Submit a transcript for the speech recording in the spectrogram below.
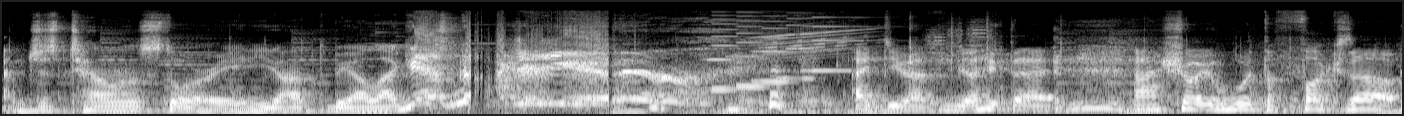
I'm just telling a story, and you don't have to be all like, "It's not just you." I do have to be like that. I'll show you what the fuck's up.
